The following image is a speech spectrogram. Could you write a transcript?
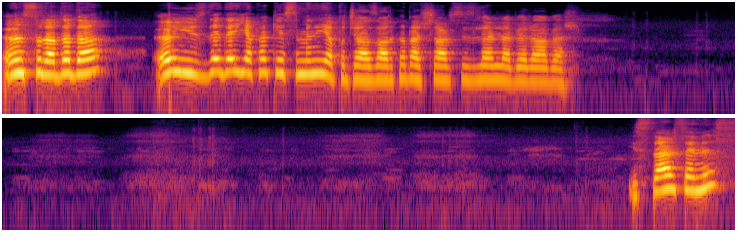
Ön sırada da ön yüzde de yaka kesimini yapacağız arkadaşlar sizlerle beraber. İsterseniz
